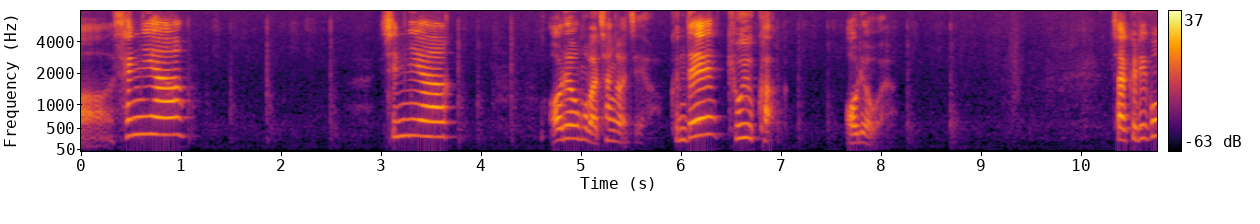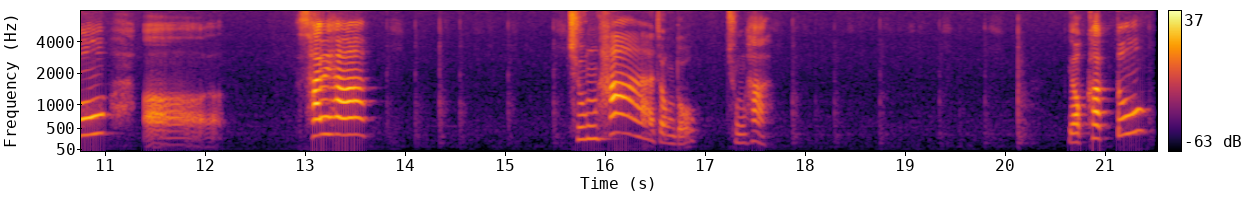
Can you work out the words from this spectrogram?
어, 생리학, 심리학 어려운 거 마찬가지예요. 근데 교육학 어려워요. 자, 그리고 어, 사회학 중하 정도, 중하. 역학도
